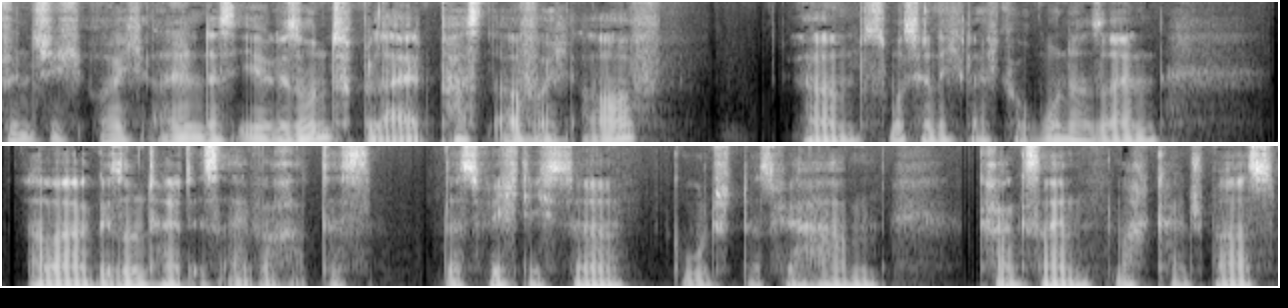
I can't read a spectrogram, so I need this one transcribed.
wünsche ich euch allen, dass ihr gesund bleibt. Passt auf euch auf. Ähm, es muss ja nicht gleich Corona sein, aber Gesundheit ist einfach das, das wichtigste Gut, das wir haben. Krank sein macht keinen Spaß.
